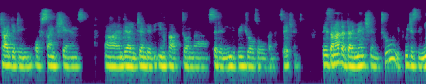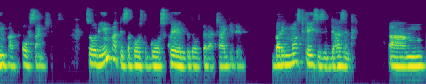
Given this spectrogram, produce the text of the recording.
targeting of sanctions uh, and their intended impact on uh, certain individuals or organizations. There's another dimension to it, which is the impact of sanctions. So the impact is supposed to go squarely to those that are targeted, but in most cases it doesn't um,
